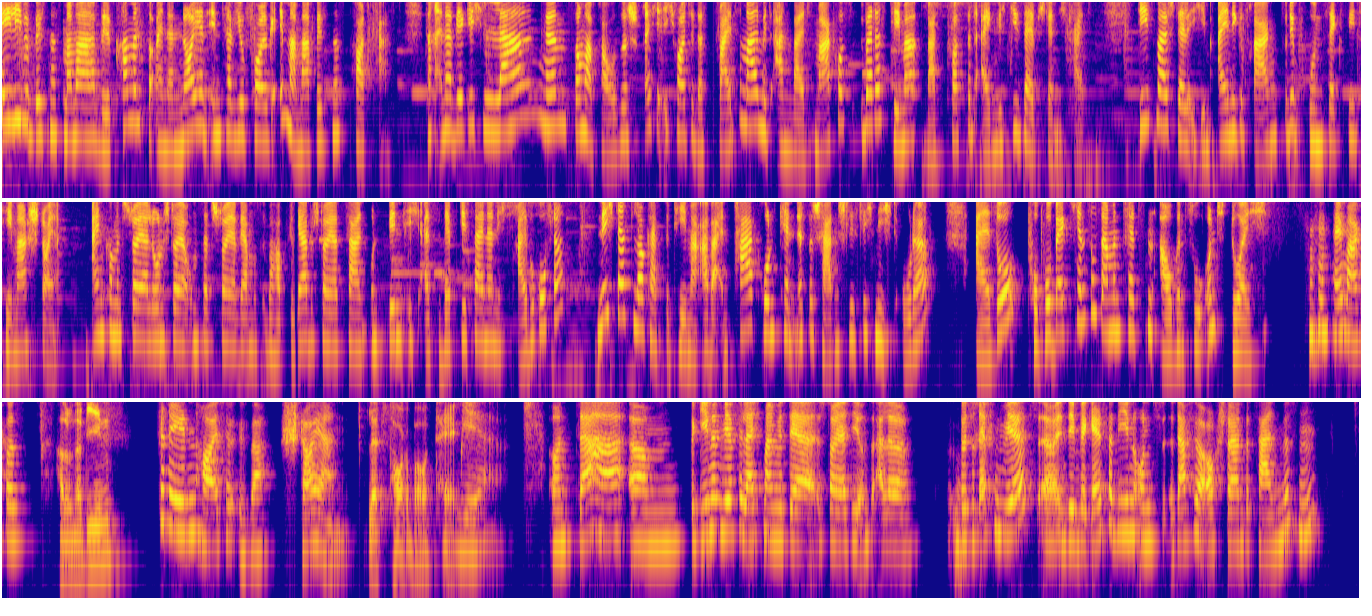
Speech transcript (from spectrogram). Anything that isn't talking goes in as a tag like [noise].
Hey liebe Business Mama, willkommen zu einer neuen Interviewfolge im Mama Business Podcast. Nach einer wirklich langen Sommerpause spreche ich heute das zweite Mal mit Anwalt Markus über das Thema, was kostet eigentlich die Selbstständigkeit. Diesmal stelle ich ihm einige Fragen zu dem unsexy Thema Steuern. Einkommenssteuer, Lohnsteuer, Umsatzsteuer, wer muss überhaupt Gewerbesteuer zahlen und bin ich als Webdesigner nicht Freiberufler? Nicht das lockerste Thema, aber ein paar Grundkenntnisse schaden schließlich nicht, oder? Also Popobäckchen zusammenfetzen, Augen zu und durch. [laughs] hey Markus. Hallo Nadine. Wir reden heute über Steuern. Let's talk about tax. Yeah. Und da ähm, beginnen wir vielleicht mal mit der Steuer, die uns alle betreffen wird, äh, indem wir Geld verdienen und dafür auch Steuern bezahlen müssen,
